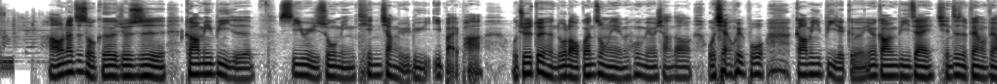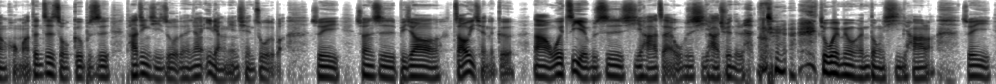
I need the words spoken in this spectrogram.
好，那这首歌就是高咪 B 的 Siri 说明天降雨率一百帕。我觉得对很多老观众也会没有想到，我竟然会播高咪 B 的歌，因为高咪 B 在前阵子非常非常红嘛。但这首歌不是他近期做的，很像一两年前做的吧，所以算是比较早以前的歌。那我自己也不是嘻哈仔，我不是嘻哈圈的人，就我也没有很懂嘻哈了，所以。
